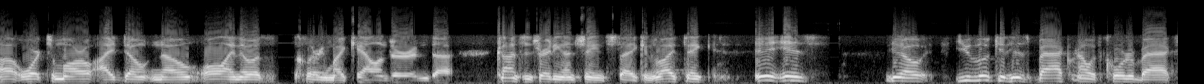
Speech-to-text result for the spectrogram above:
uh, or tomorrow, I don't know. All I know is clearing my calendar and uh, concentrating on Shane Steichen, who I think is you know, you look at his background with quarterbacks.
